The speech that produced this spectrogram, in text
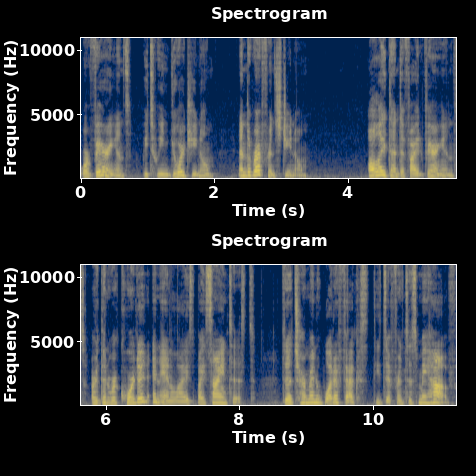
or variants between your genome and the reference genome. All identified variants are then recorded and analyzed by scientists to determine what effects these differences may have.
